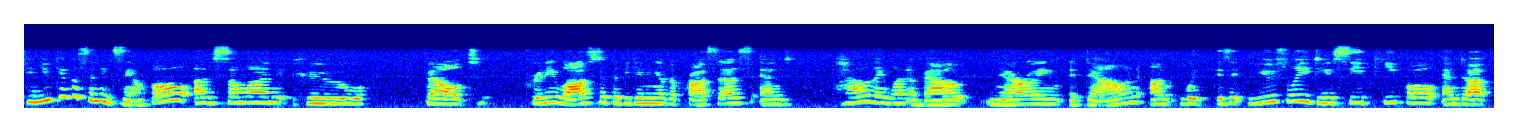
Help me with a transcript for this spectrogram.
can you give us an example of someone who felt pretty lost at the beginning of the process and how they went about narrowing it down? Um, is it usually, do you see people end up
